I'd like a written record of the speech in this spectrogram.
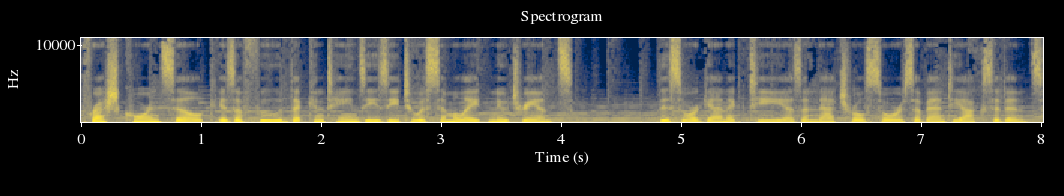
Fresh corn silk is a food that contains easy to assimilate nutrients. This organic tea is a natural source of antioxidants,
